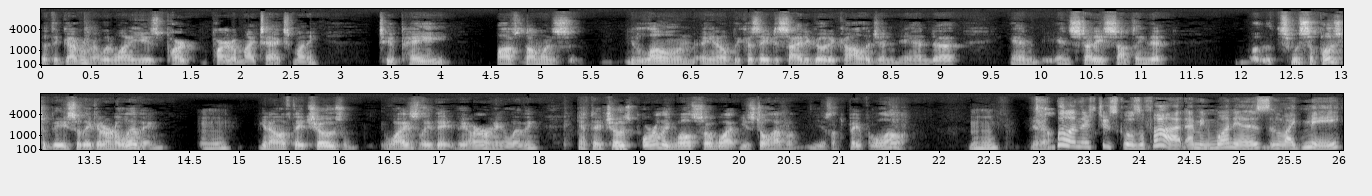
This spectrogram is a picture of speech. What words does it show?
that the government would want to use part part of my tax money to pay off someone's loan, you know, because they decide to go to college and and uh, and and study something that was supposed to be so they could earn a living. hmm You know, if they chose wisely, they, they are earning a living. If they chose poorly, well, so what? You still have a you still have to pay for the loan. hmm You know. Well, and there's two schools of thought. I mean, one is like me.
